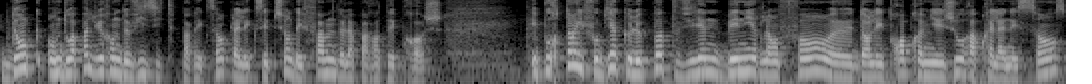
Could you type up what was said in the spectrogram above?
Donc on ne doit pas lui rendre de visite, par exemple, à l'exception des femmes de la parenté proche. Et pourtant, il faut bien que le pope vienne bénir l'enfant euh, dans les trois premiers jours après la naissance,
